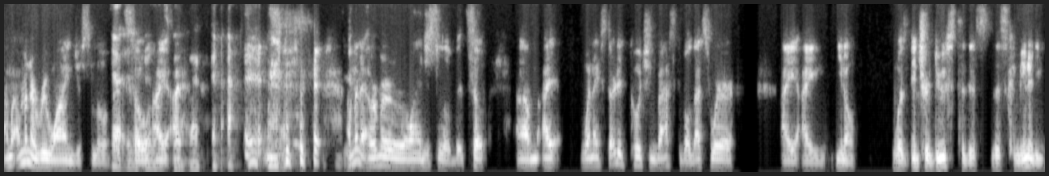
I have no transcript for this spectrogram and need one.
i'm, I'm gonna rewind just a little bit. Yeah, so i, I i'm gonna I'm gonna rewind just a little bit. So um i when i started coaching basketball that's where i i you know was introduced to this this community.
